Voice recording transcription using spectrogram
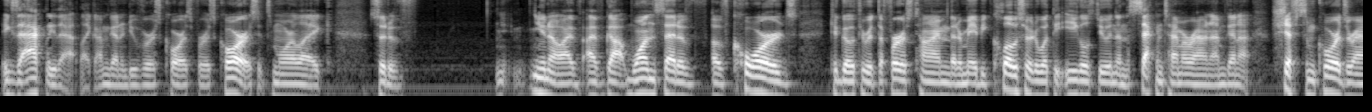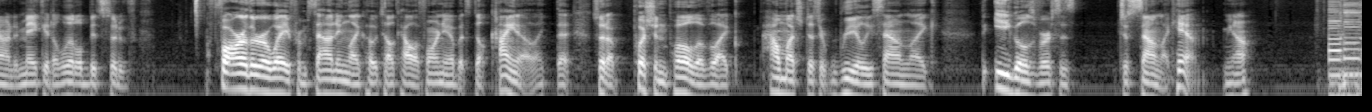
exactly that. Like I'm gonna do verse chorus verse chorus. It's more like sort of you know I've I've got one set of of chords to go through it the first time that are maybe closer to what the Eagles do, and then the second time around I'm gonna shift some chords around and make it a little bit sort of farther away from sounding like Hotel California, but still kind of like that sort of push and pull of like how much does it really sound like the Eagles versus just sound like him, you know?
